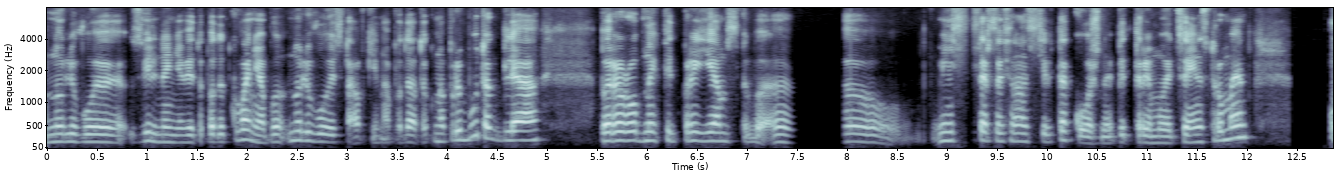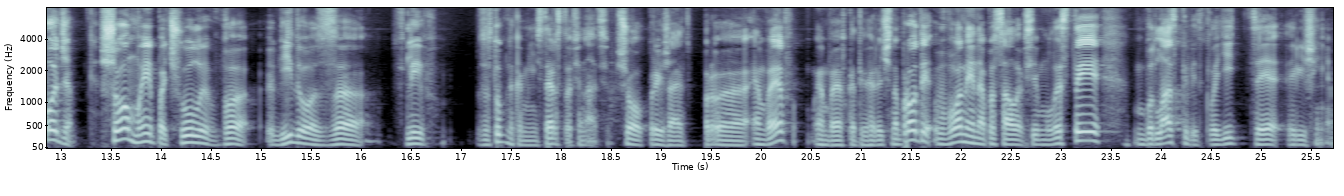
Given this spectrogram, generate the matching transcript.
нульової звільнення від оподаткування або нульової ставки на податок на прибуток для переробних підприємств. Е, е, Міністерство фінансів також не підтримує цей інструмент. Отже, що ми почули в відео з слів заступника Міністерства фінансів, що приїжджає е, МВФ, МВФ категорично проти. Вони написали всім листи. Будь ласка, відкладіть це рішення.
